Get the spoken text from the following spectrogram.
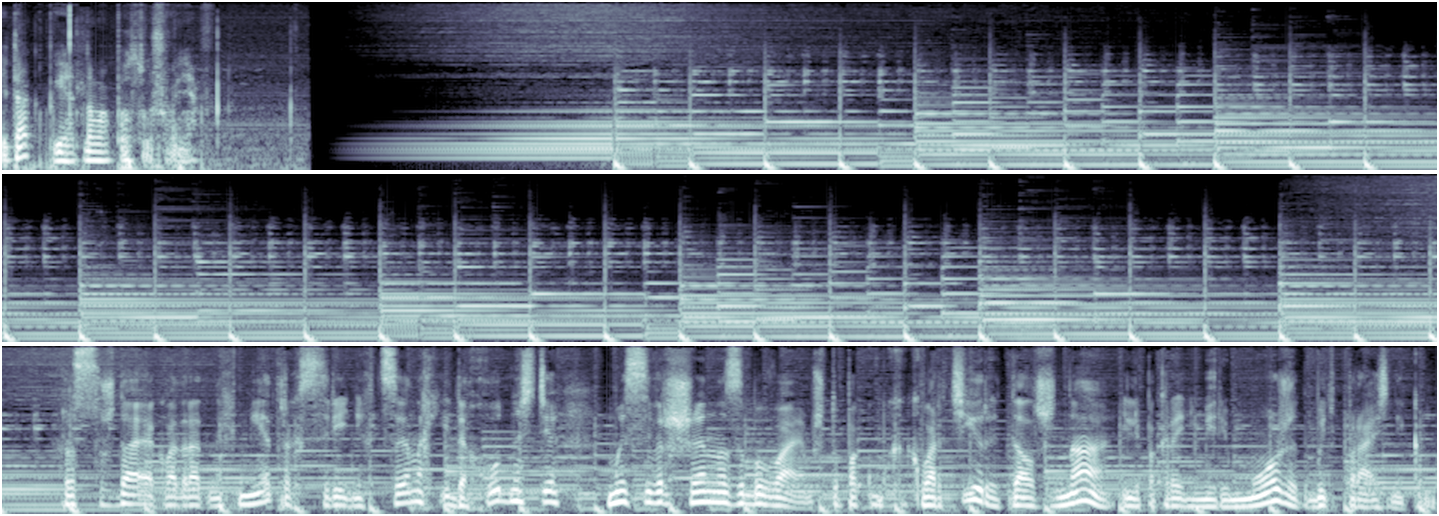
Итак, приятного прослушивания. Рассуждая о квадратных метрах, средних ценах и доходности, мы совершенно забываем, что покупка квартиры должна, или по крайней мере может быть праздником.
